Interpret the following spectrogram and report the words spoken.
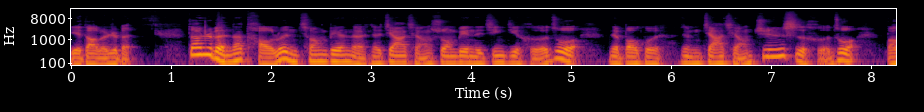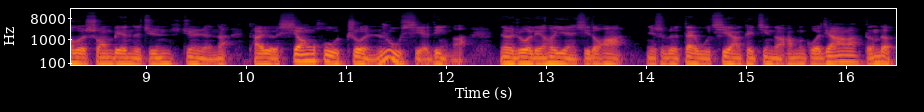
也到了日本。到日本呢，讨论双边的，要加强双边的经济合作，那包括这么加强军事合作，包括双边的军军人呢，他有相互准入协定啊。那如果联合演习的话，你是不是带武器啊，可以进到他们国家啦？等等。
